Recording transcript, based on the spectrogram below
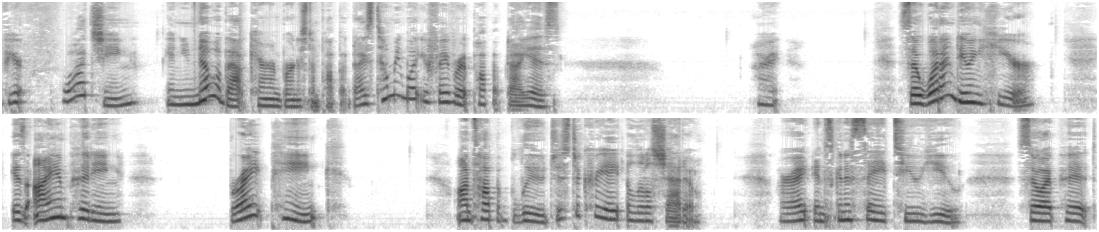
if you're watching and you know about Karen Burniston pop-up dies, tell me what your favorite pop-up die is. All right. So what I'm doing here is I am putting bright pink on top of blue just to create a little shadow. All right, and it's going to say to you. So I put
